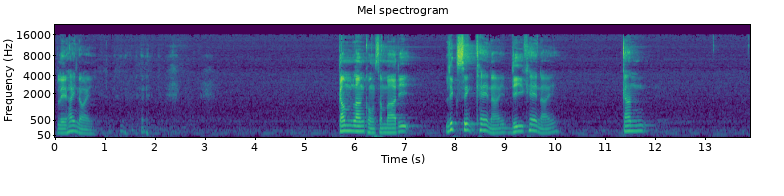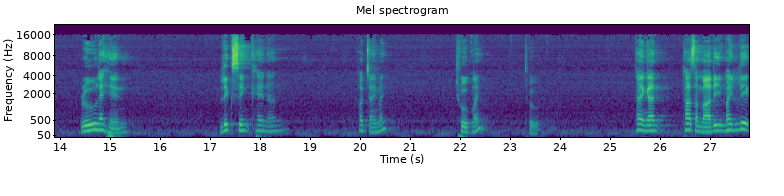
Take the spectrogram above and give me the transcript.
เปลให้หน่อย กำลังของสมาธิลึกซึ้งแค่ไหน ดีแค่ไหน การรู้และเห็น ลึกซึ้งแค่นั้น เข้าใจไหม ถูกไหม ถูก ถ้าอย่างนั้น ถ้าสมาธิไม่ลึก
